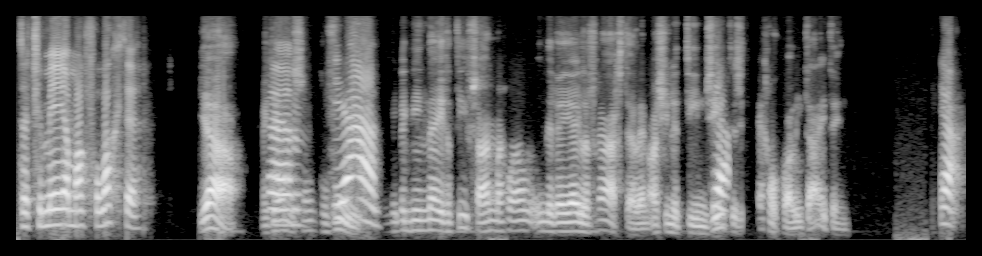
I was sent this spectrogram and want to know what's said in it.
Dat je meer mag verwachten. Ja, je, um. Ja. wil ik niet negatief zijn, maar gewoon in de reële vraag stellen. En als je het team ziet, ja. er zit echt wel kwaliteit in. Ja,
